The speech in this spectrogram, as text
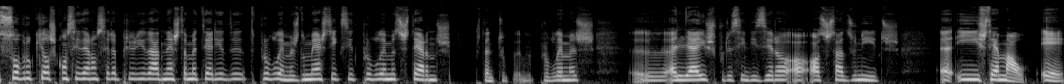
sobre o que eles consideram ser a prioridade nesta matéria de, de problemas domésticos e de problemas externos. Portanto, problemas uh, alheios, por assim dizer, ao, aos Estados Unidos. Uh, e isto é mau. É,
